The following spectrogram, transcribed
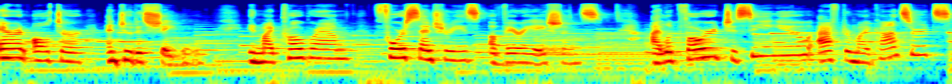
Aaron Alter, and Judith Shatin in my program, Four Centuries of Variations. I look forward to seeing you after my concerts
